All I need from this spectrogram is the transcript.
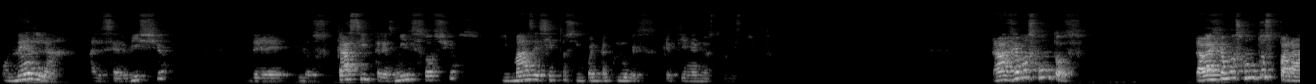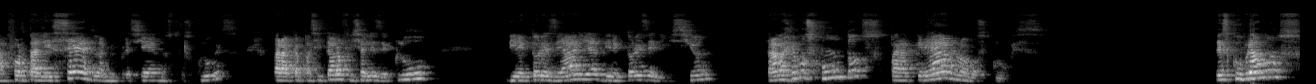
ponerla al servicio de los casi 3.000 socios y más de 150 clubes que tiene nuestro distrito. Trabajemos juntos. Trabajemos juntos para fortalecer la membresía de nuestros clubes, para capacitar oficiales de club, directores de área, directores de división. Trabajemos juntos para crear nuevos clubes. Descubramos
